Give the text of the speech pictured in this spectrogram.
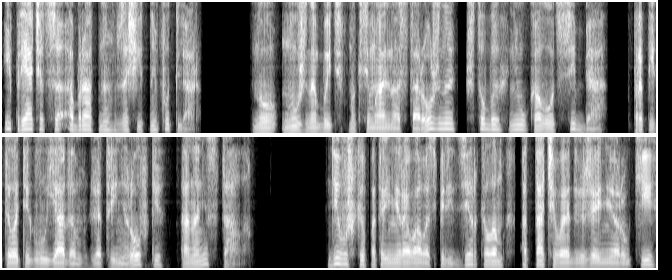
и прячется обратно в защитный футляр. Но нужно быть максимально осторожной, чтобы не уколоть себя. Пропитывать иглу ядом для тренировки она не стала. Девушка потренировалась перед зеркалом, оттачивая движение руки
